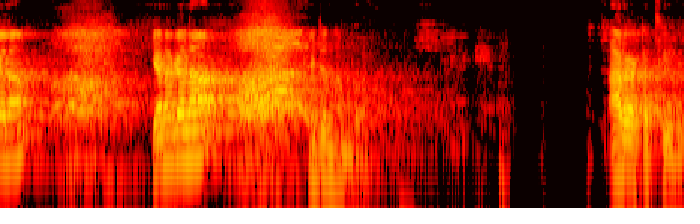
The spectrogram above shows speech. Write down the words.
গেলাম? কেন গেলাম? এটার নাম ভয় আরও একটা থিওরি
